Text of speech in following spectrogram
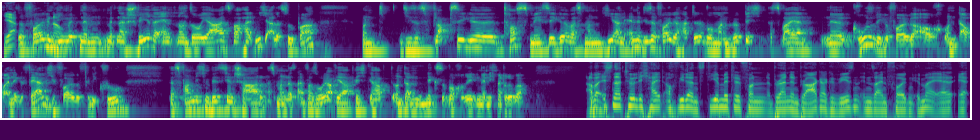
Ja, so Folgen, genau. die mit einem mit einer Schwere enden und so, ja, es war halt nicht alles super. Und dieses flapsige, Toss-mäßige, was man hier am Ende dieser Folge hatte, wo man wirklich, es war ja eine gruselige Folge auch und auch eine gefährliche Folge für die Crew, das fand ich ein bisschen schade, dass man das einfach so, ja, ja, Pech gehabt und dann nächste Woche reden wir nicht mehr drüber. Aber ist natürlich halt auch wieder ein Stilmittel von Brandon Braga gewesen in seinen Folgen immer. Er, er,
